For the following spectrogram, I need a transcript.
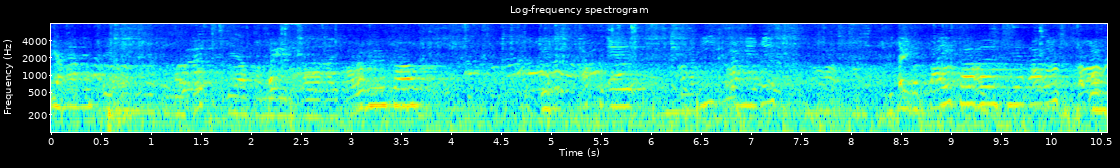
Hindernis der Nummer 6 der Familie Brauerei Bauhöfer ist aktuell Marie Angerich mit ihrem Beifahrer Gerarich und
